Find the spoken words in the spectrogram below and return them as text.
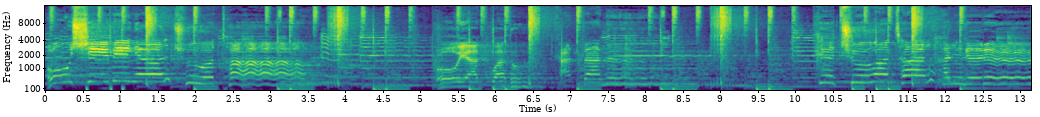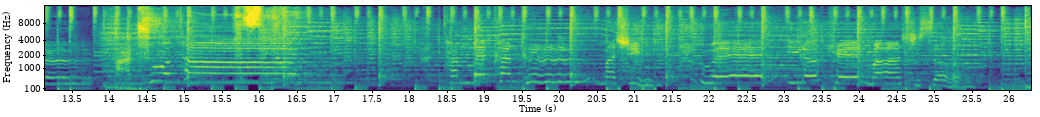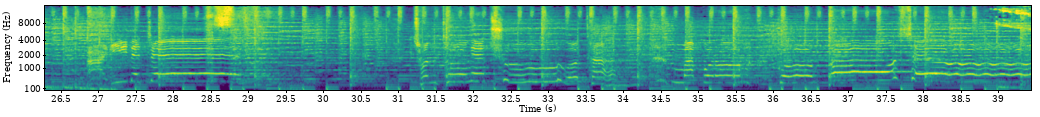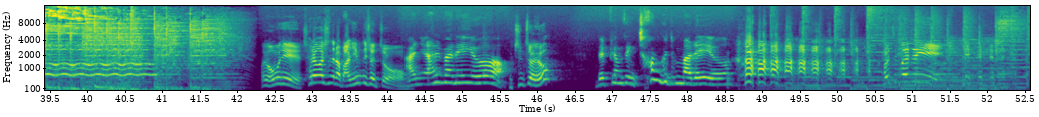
52년 추어탕 보약과도 같다는 그 추어탕 한 그릇. 아 추어탕! 담백한 그 맛이 왜 이렇게 맛있어 아 이대째 전통의 추어탕 맛보러 꼭 오세요 아니, 어머니 촬영하시느라 많이 힘드셨죠? 아니 할만해요. 어, 진짜요? 내 평생 처음 거짓말해요. 거짓말쟁이.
